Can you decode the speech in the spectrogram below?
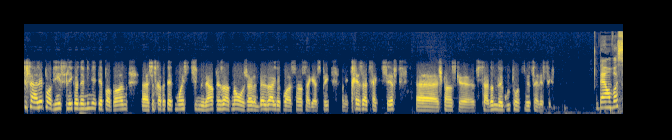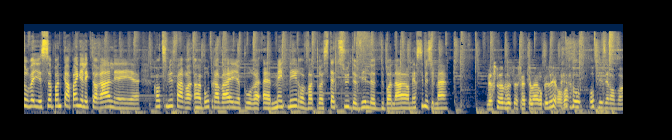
si ça allait pas bien, si l'économie n'était pas bonne, euh, ce serait peut-être moins stimulant. Présentement, on gère une belle vague de croissance à Gaspé. On est très attractif. Euh, je pense que ça donne le goût de continuer de s'investir. Ben, on va surveiller ça. Bonne campagne électorale et euh, continuez de faire un, beau travail pour maintenir votre statut de ville du bonheur. Merci, Monsieur le maire. Merci, Mme Saint-Hilaire. Au plaisir. Au revoir. au plaisir. Au revoir.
